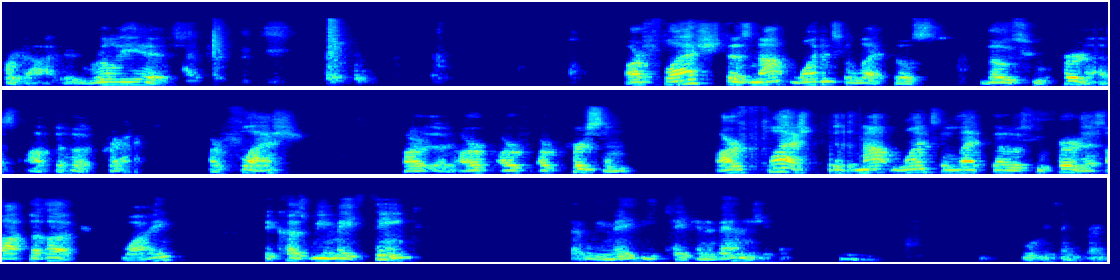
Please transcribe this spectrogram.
for God. It really is. Our flesh does not want to let those those who hurt us off the hook, correct? Our flesh, our, our, our, our person, our flesh does not want to let those who hurt us off the hook. Why? Because we may think that we may be taken advantage of. Mm-hmm. What we think, right?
